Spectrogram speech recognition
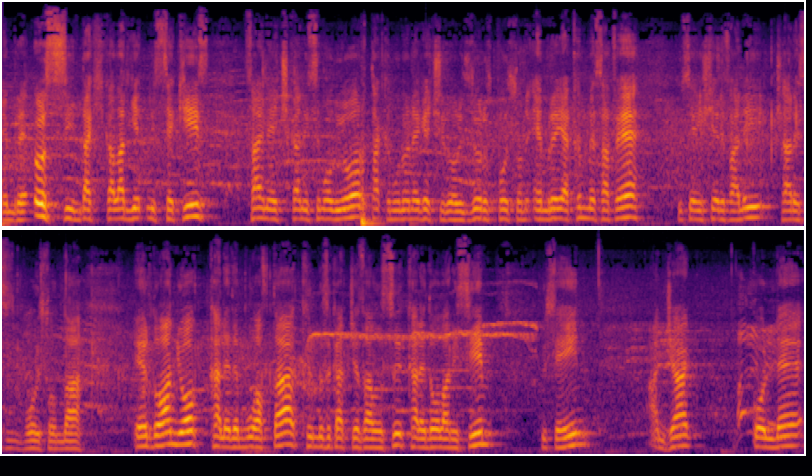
Emre Özsin dakikalar 78. Sahneye çıkan isim oluyor. Takımın öne geçiriyor. İzliyoruz pozisyonu. Emre yakın mesafe. Hüseyin Şerif Ali çaresiz bir pozisyonda. Erdoğan yok. Kalede bu hafta kırmızı kart cezalısı. Kalede olan isim Hüseyin. Ancak golle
